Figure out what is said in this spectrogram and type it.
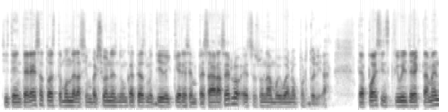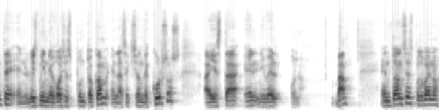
si te interesa todo este mundo de las inversiones, nunca te has metido y quieres empezar a hacerlo, esa es una muy buena oportunidad. Te puedes inscribir directamente en luisminegocios.com en la sección de cursos. Ahí está el nivel 1. ¿Va? Entonces, pues bueno,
